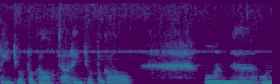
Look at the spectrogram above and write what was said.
riņķo pa galvu, tā riņķo pa galvu. Un, eh, un,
